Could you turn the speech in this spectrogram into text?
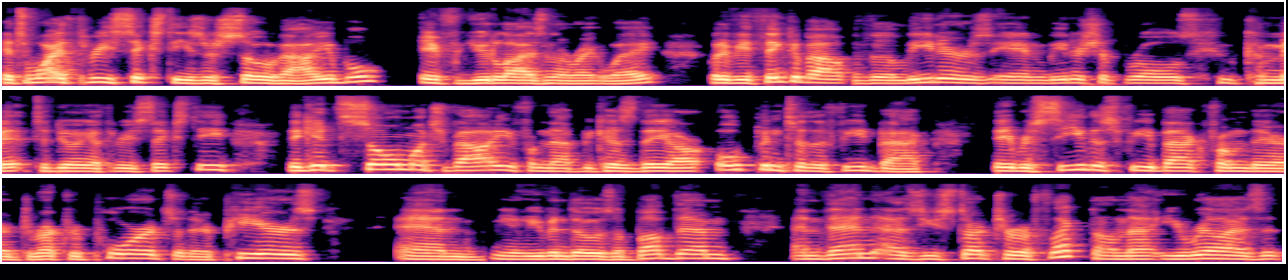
It's why 360s are so valuable if utilized in the right way. But if you think about the leaders in leadership roles who commit to doing a 360, they get so much value from that because they are open to the feedback. They receive this feedback from their direct reports or their peers and you know even those above them and then as you start to reflect on that you realize that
